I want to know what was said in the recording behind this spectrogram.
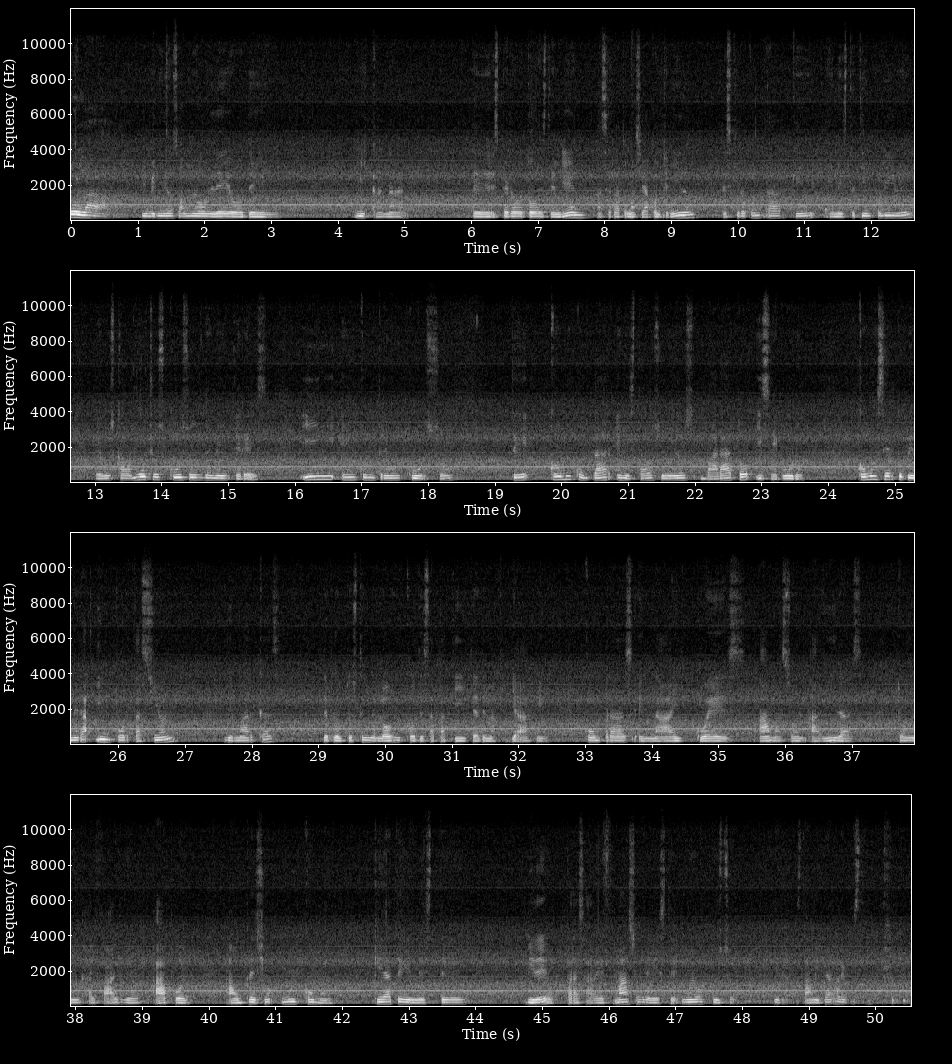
Hola, bienvenidos a un nuevo video de mi canal. Eh, Espero todos estén bien, hace rato no hacía contenido. Les quiero contar que en este tiempo libre he buscado muchos cursos de mi interés Y encontré un curso de cómo comprar en Estados Unidos barato y seguro. Cómo hacer tu primera importación de marcas de productos tecnológicos, de zapatillas, de maquillaje, compras en Nike, Quest, Amazon, Adidas, Tommy Hilfiger, Apple, a un precio muy cómodo. Quédate en este video para saber más sobre este nuevo curso. Mira, hasta mi perra le gusta.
